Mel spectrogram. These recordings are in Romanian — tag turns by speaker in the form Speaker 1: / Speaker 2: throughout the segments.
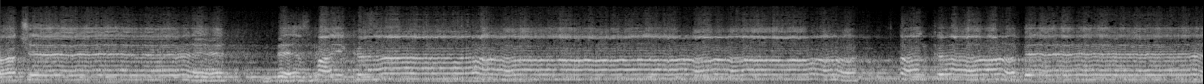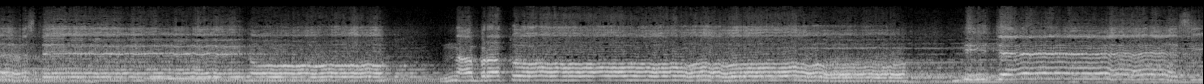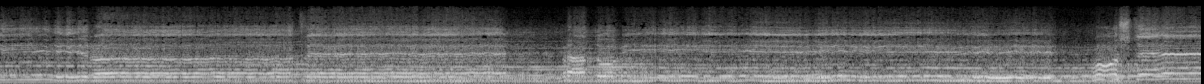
Speaker 1: pace bez majka tanka besteno na brato ώστε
